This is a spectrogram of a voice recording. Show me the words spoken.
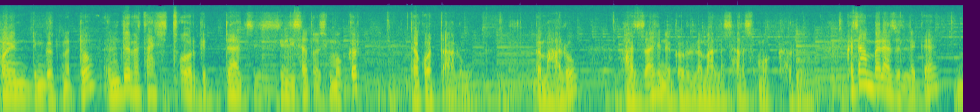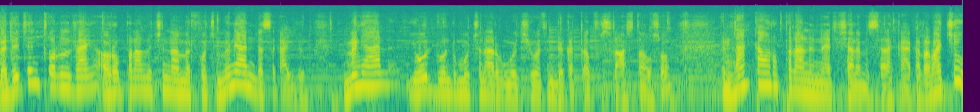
ኮሎኔል ድንገት መጥቶ እንደ በታች ጦር ግዳጅ ሊሰጠው ሲሞክር ተቆጣሉ። በመሃሉ አዛዥ ነገሩን ለማለሳረስ ሞከሩ። ከዛም በላይ ዘለቀ በደጀን ጦርነት ላይ አውሮፕላኖችና መድፎች ምን ያህል እንደሰቃዩት ምን ያህል የወልድ ወንድሞችን አርበኞች ህይወት እንደቀጠፉ ስላስታውሶ እናንተ አውሮፕላንና የተሻለ መሳሪያ ካቀረባችሁ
